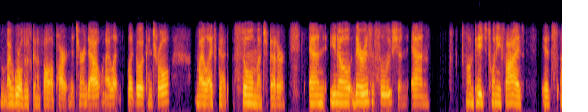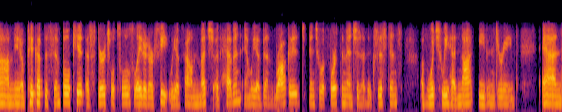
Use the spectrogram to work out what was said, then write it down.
my world was going to fall apart. And it turned out when I let let go of control, my life got so much better. And you know, there is a solution. And on page 25, it's um, you know, pick up the simple kit of spiritual tools laid at our feet. We have found much of heaven, and we have been rocketed into a fourth dimension of existence of which we had not even dreamed. And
